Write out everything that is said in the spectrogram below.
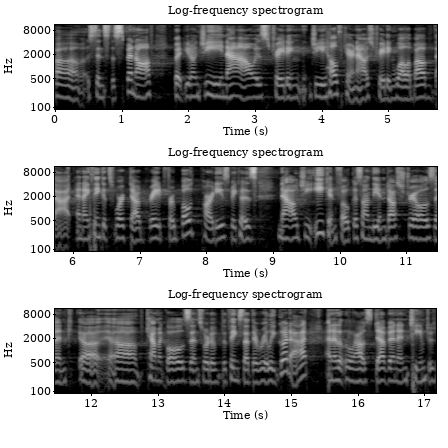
uh, since the spinoff. But you know, GE now is trading, GE Healthcare now is trading well above that. And I think it's worked out great for both parties because now GE can focus on the industrials and uh, uh, chemicals and sort of the things that they're really good at. And it allows Devon and team to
